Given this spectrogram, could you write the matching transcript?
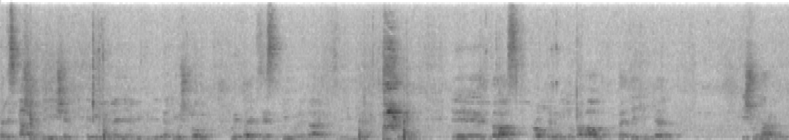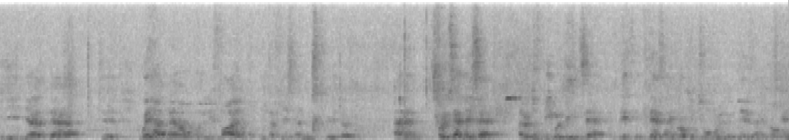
the discussion of deletion. Will be a huge load with the existing the Wikipedia. Uh, the last problem we talk about the technical issue in Arabic Wikipedia that uh, we have now only five interface administrators. And for example, Zach, a lot of people being Zach, if if there's any broken tool, if there's any broken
